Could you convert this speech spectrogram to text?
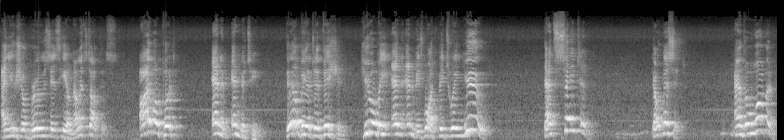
and you shall bruise his heel. Now let's stop this. I will put en enmity. There'll be a division. You will be en enemies. What? Between you That's Satan. Don't miss it. And the woman.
